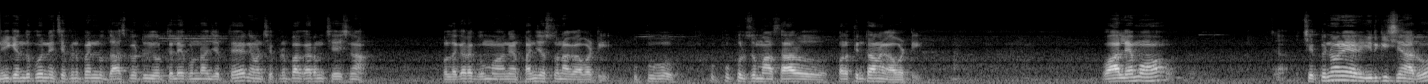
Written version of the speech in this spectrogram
నీకెందుకు? నేను చెప్పిన పని నువ్వు దాచిపెట్టు ఎవరు తెలియకుండా అని చెప్తే నేను చెప్పిన ప్రకారం చేసిన. వాళ్ళ దగ్గర గుమ్మ నేను పని చేస్తున్నా కాబట్టి ఉప్పు ఉప్పు పులుసు మా సారు వాళ్ళు తింటాను కాబట్టి. వాళ్ళేమో చెప్పినోనే ఇరికిచ్చినారు.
